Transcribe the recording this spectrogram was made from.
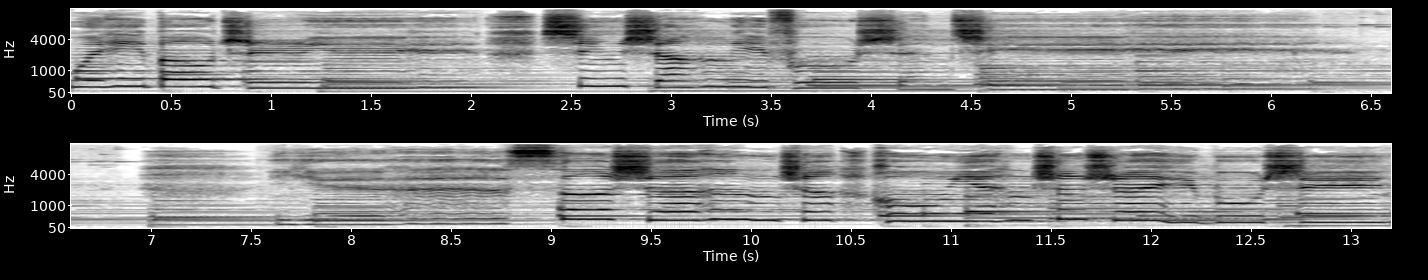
为报之余，心上一幅深情。夜色深沉，红颜沉睡不醒，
